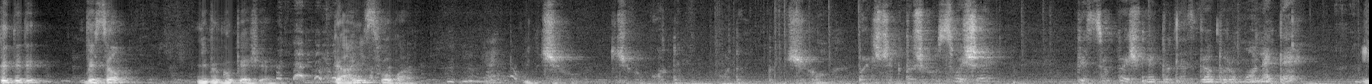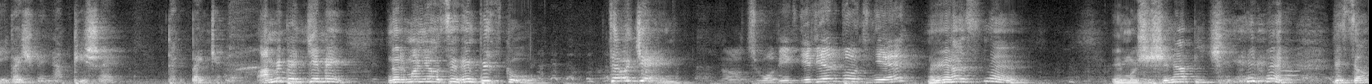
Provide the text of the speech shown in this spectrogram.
Ty, ty, ty, wiesz co? Nie wygłupia się. Ty ani słowa. I cicho, cicho, potem, potem, cicho, bo jeszcze ktoś usłyszy. Wiesz co, weźmie to za dobrą monetę I? weźmie, napisze, tak będzie. A my będziemy normalnie o suchym pysku. Cały dzień. No, człowiek nie wielbłąd, nie? No jasne. I musi się napić. Wiesz co?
